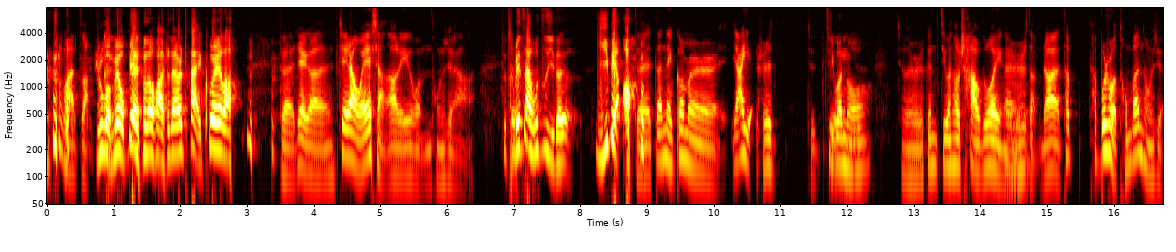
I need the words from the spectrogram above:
我操！如果没有变成的话，实在是太亏了。对这个，这让我也想到了一个我们同学啊，就特别在乎自己的仪表，对，但那哥们儿丫也是就机关头，就是跟机关头差不多，应该是怎么着呀？他他不是我同班同学，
